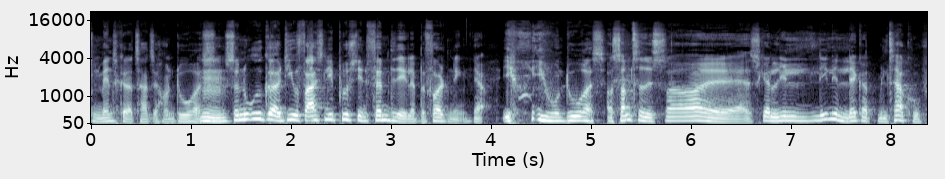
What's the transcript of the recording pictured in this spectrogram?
300.000 mennesker, der tager til Honduras. Mm. Så nu udgør de jo faktisk lige pludselig en femtedel af befolkningen Ja. i, i Honduras. Og samtidig så øh, sker der lige, lige lidt lækkert militærkup.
